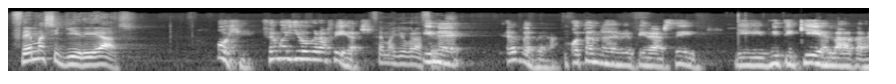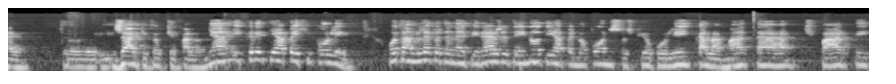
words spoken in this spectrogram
Θέμα συγκυρίας. Όχι, θέμα γεωγραφίας. Θέμα γεωγραφίας. Είναι, ε, βέβαια, όταν ε, επηρεαστεί η δυτική Ελλάδα, ε, το, η Ζάκηθο Κεφαλονιά, η Κρήτη απέχει πολύ. Όταν βλέπετε να επηρεάζεται η Νότια Πελοπόννησος πιο πολύ, Καλαμάτα, Σπάρτη,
